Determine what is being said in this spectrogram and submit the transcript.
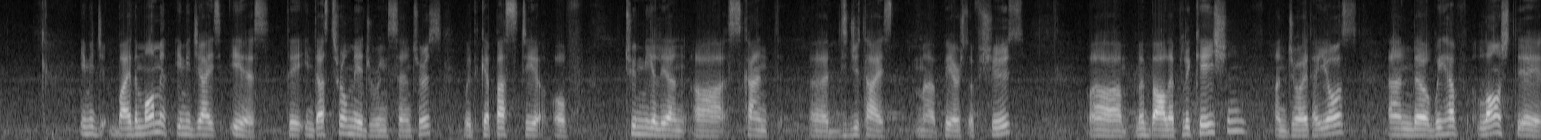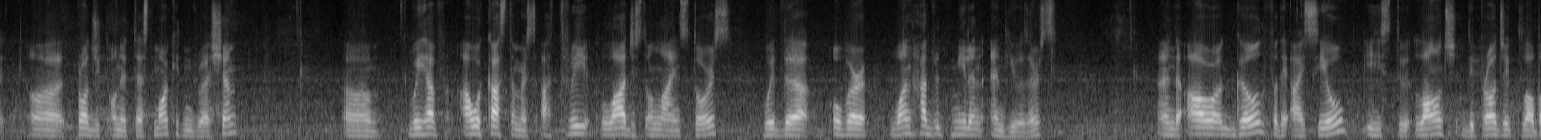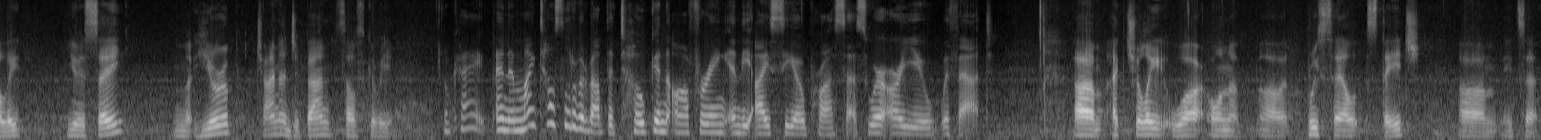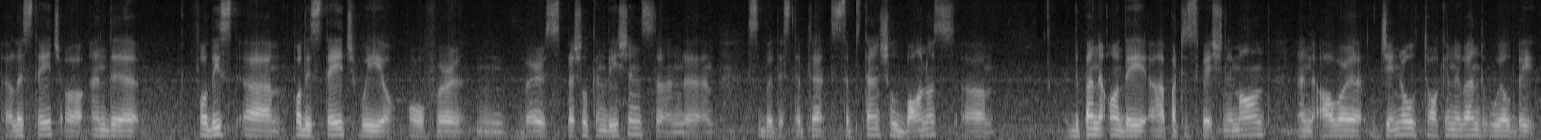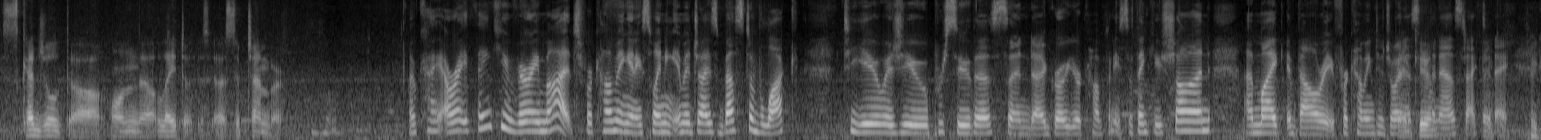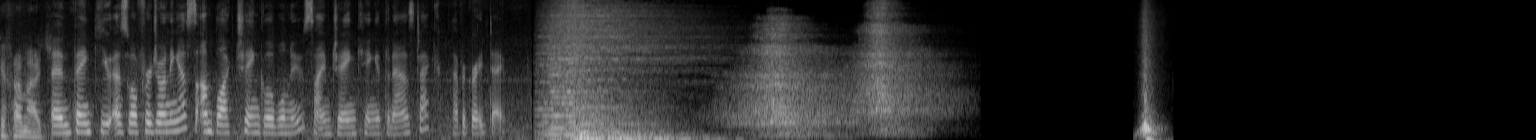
Image, by the moment, Imigize is the industrial measuring centers with capacity of 2 million uh, scanned uh, digitized uh, pairs of shoes, uh, mobile application, Android iOS, and uh, we have launched the project on a test market in Russia um, we have our customers are three largest online stores with uh, over 100 million end users. And our goal for the ICO is to launch the project globally, USA, Europe, China, Japan, South Korea. Okay, and then Mike, tell us a little bit about the token offering and the ICO process. Where are you with that? Um, actually, we're on a uh, pre-sale stage. Um, it's a early stage, uh, and uh, for this, um, for this stage, we offer um, very special conditions and um, with a substantial bonus. Depending on the uh, participation amount. And our general token event will be scheduled uh, on uh, late uh, September. Okay, all right. Thank you very much for coming and explaining Imigize. Best of luck to you as you pursue this and uh, grow your company. So thank you, Sean, and Mike, and Valery for coming to join Thank us you. at the NASDAQ Thank today. Thank you very much. And thank you as well for joining us on Blockchain Global News. I'm Jane King at the NASDAQ. Have a great day.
